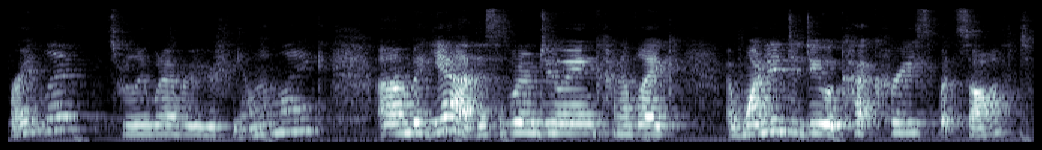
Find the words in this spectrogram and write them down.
bright lip. It's really whatever you're feeling like. Um, but yeah, this is what I'm doing, kind of like, I wanted to do a cut crease, but soft.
